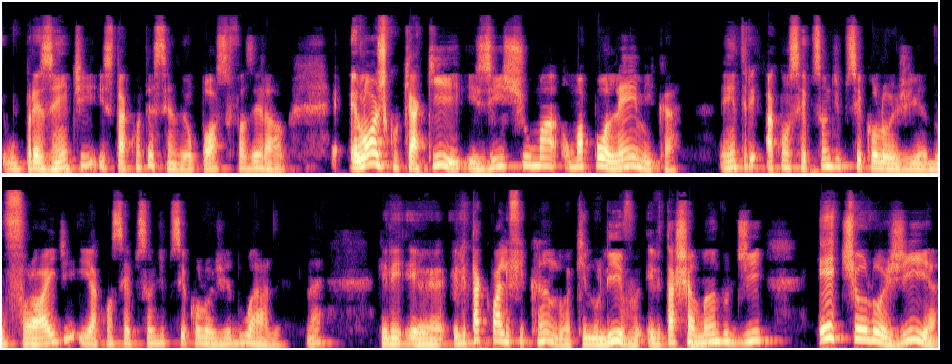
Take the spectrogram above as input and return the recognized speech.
O presente está acontecendo, eu posso fazer algo. É lógico que aqui existe uma, uma polêmica entre a concepção de psicologia do Freud e a concepção de psicologia do Adler, né? ele é, está qualificando aqui no livro, ele está chamando de etiologia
